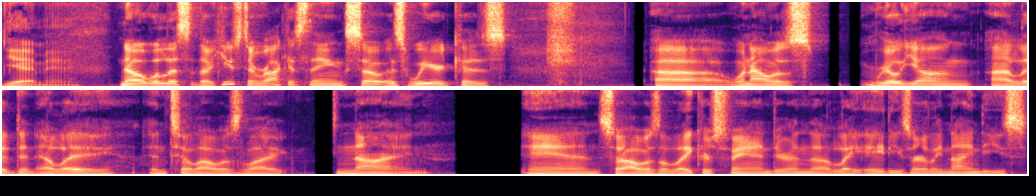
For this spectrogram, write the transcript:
yeah, man. No, well, listen, the Houston Rockets thing. So it's weird because uh, when I was real young, I lived in LA until I was like nine. And so I was a Lakers fan during the late 80s, early 90s.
